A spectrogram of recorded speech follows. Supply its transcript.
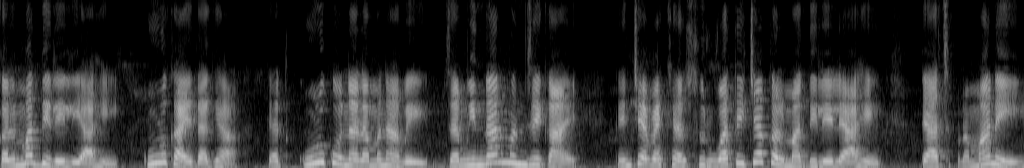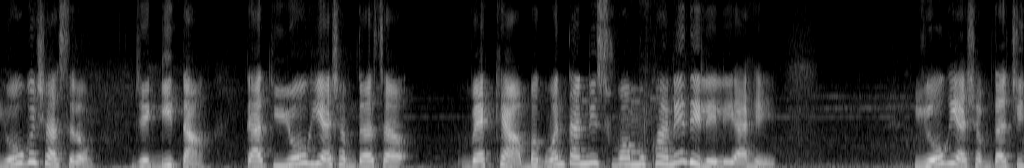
कलमात दिलेली आहे. कूळ कायदा घ्या. त्यात कूळ कोणाला म्हणावे? जमीनदार म्हणजे काय? त्यांच्या व्याख्या सुरुवातीच्या कलमात दिलेल्या आहेत. त्याचप्रमाणे योगशास्त्र जे गीता त्यात योग या शब्दाचा व्याख्या भगवंतांनी स्वमुखाने दिलेली आहे. योग या शब्दाची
